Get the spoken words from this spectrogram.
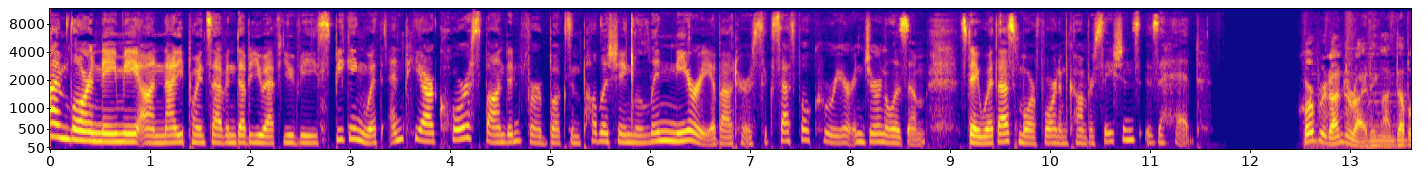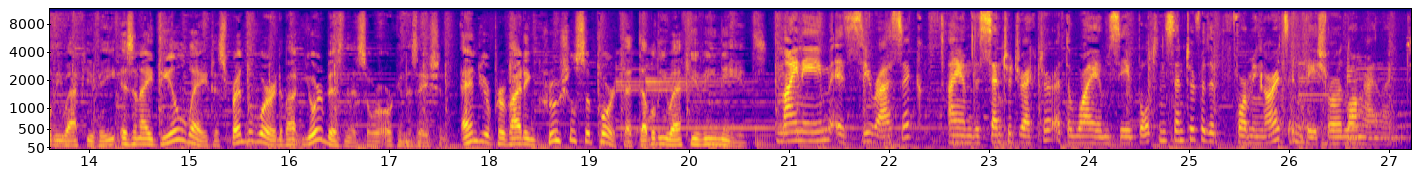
I'm Lauren Namey on 90.7 WFUV, speaking with NPR correspondent for books and publishing Lynn Neary about her successful career in journalism. Stay with us. More Fordham Conversations is ahead. Corporate underwriting on WFUV is an ideal way to spread the word about your business or organization, and you're providing crucial support that WFUV needs. My name is Sue Rassick. I am the Center Director at the YMCA Boulton Center for the Performing Arts in Bayshore, Long Island.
